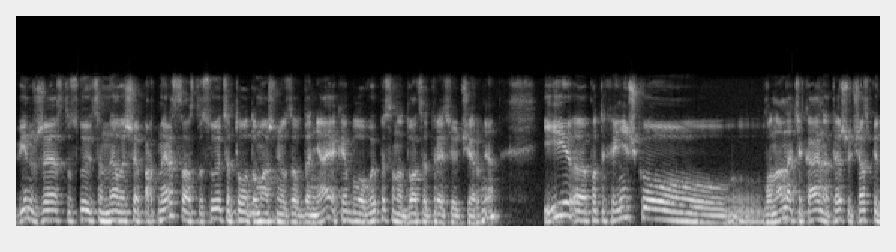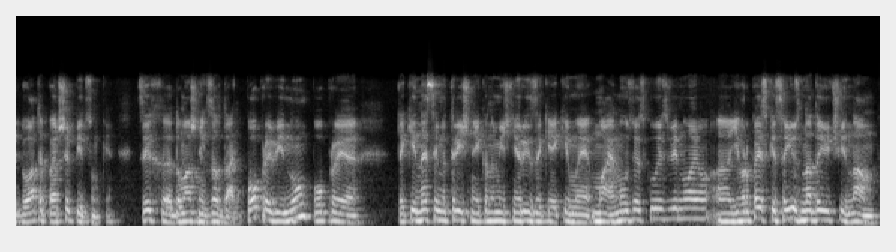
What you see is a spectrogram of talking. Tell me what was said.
він вже стосується не лише партнерства, а стосується того домашнього завдання, яке було виписано 23 червня. І е, потихенечку вона натякає на те, що час підбивати перші підсумки цих е, домашніх завдань. Попри війну, попри такі несиметричні економічні ризики, які ми маємо у зв'язку із війною, е, Європейський Союз, надаючи нам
